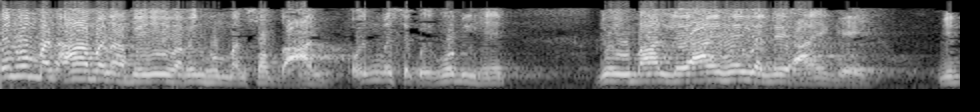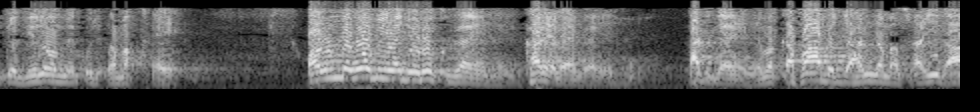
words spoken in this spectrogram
منہم من آمن بہی و منہم من صدعان تو ان میں سے کوئی وہ بھی ہیں جو ایمان لے آئے ہیں یا لے آئیں گے، جن کے دلوں میں کچھ رمق ہے۔ اور ان میں وہ بھی ہیں جو رک گئے ہیں، کھڑے رہ گئے ہیں، ہٹ گئے ہیں۔ وہ کفاب جہنم سعیرہ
